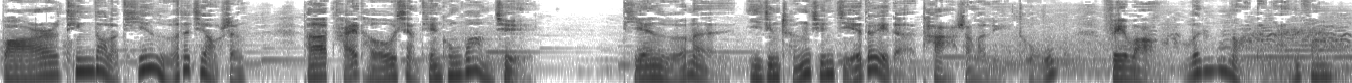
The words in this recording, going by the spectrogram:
宝儿听到了天鹅的叫声，他抬头向天空望去。天鹅们已经成群结队地踏上了旅途，飞往温暖的南方。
